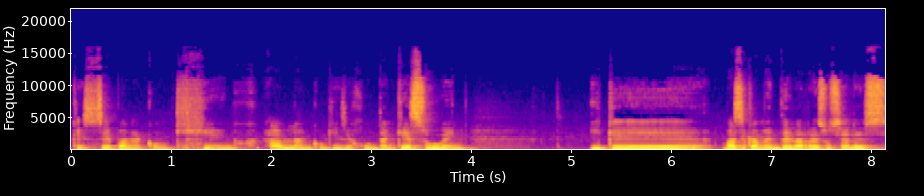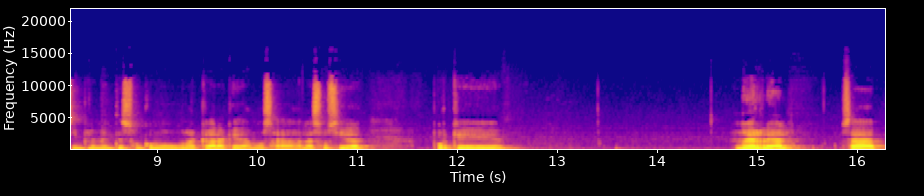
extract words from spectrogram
que sepan con quién hablan, con quién se juntan, qué suben y que básicamente las redes sociales simplemente son como una cara que damos a la sociedad porque no es real. O sea,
